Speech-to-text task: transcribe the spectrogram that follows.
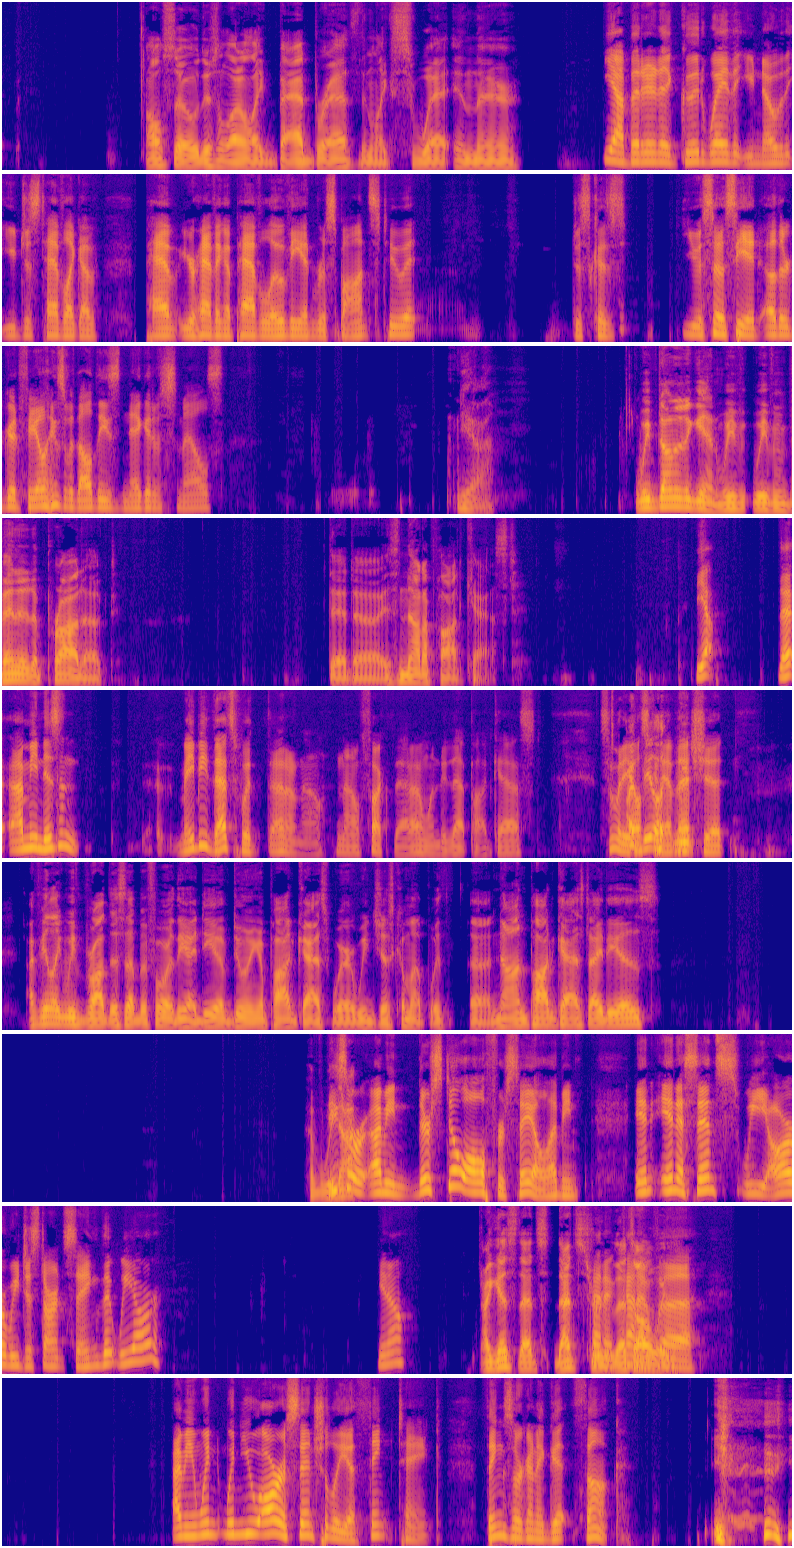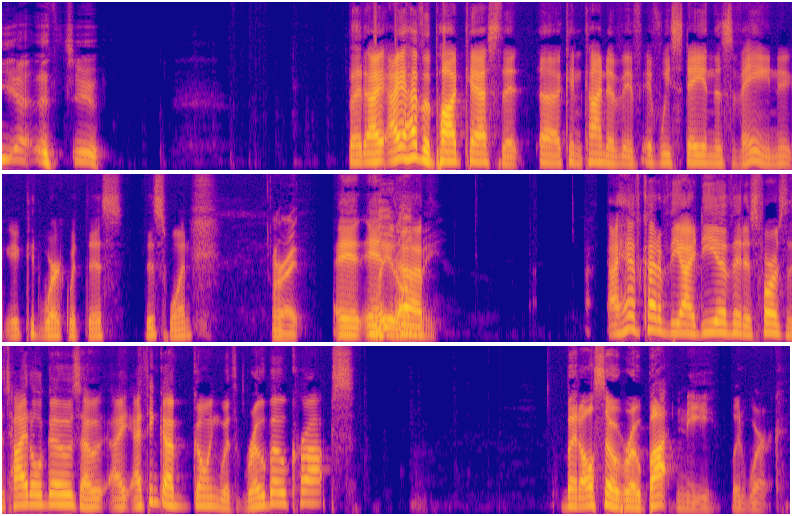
also there's a lot of like bad breath and like sweat in there. Yeah, but in a good way that you know that you just have like a pav you're having a Pavlovian response to it. Just cuz you associate other good feelings with all these negative smells. Yeah. We've done it again. We've we've invented a product that uh, is not a podcast. Yeah. That I mean, isn't maybe that's what I don't know. No, fuck that. I don't want to do that podcast. Somebody else can like have we- that shit. I feel like we've brought this up before. The idea of doing a podcast where we just come up with uh, non-podcast ideas. Have we These not? are I mean, they're still all for sale. I mean, in in a sense we are, we just aren't saying that we are. You know? I guess that's that's true. Kinda- that's kind of, always. uh, I mean, when when you are essentially a think tank, things are going to get thunk. yeah, that's true. But I, I have a podcast that uh, can kind of, if if we stay in this vein, it, it could work with this this one. All right, And, and, lay it on uh, me. I have kind of the idea of it as far as the title goes. I I, I think I'm going with Robo Crops, but also Robotany would work.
